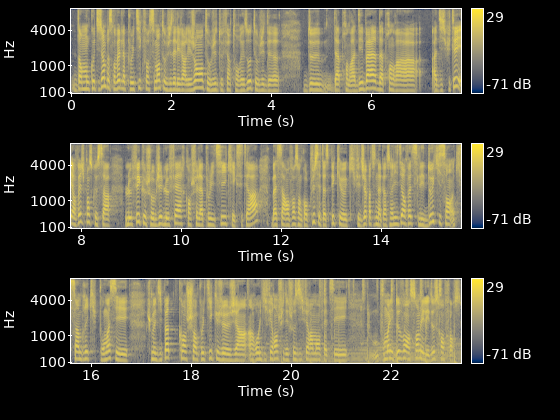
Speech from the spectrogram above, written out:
dans mon quotidien parce qu'en fait, la politique, forcément, tu es obligé d'aller vers les gens, tu es obligé de faire ton réseau, tu es obligé d'apprendre de, à débattre, d'apprendre à, à discuter. Et en fait, je pense que ça, le fait que je suis obligée de le faire quand je fais la politique, etc., bah, ça renforce encore plus cet aspect qui fait déjà partie de ma personnalité. En fait, c'est les deux qui s'imbriquent. Pour moi, c'est, je me dis pas quand je suis en politique que j'ai un, un, rôle différent, je fais des choses différemment. En fait, c'est, pour moi, les deux vont ensemble et les deux se renforcent.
